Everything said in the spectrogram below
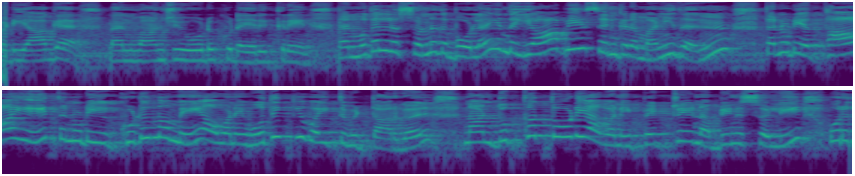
படியாக நான் வாஞ்சியோடு கூட இருக்கிறேன். நான் முதல்ல சொன்னது போல இந்த யாபேஸ் என்கிற மனிதன் தன்னுடைய தாயை தன்னுடைய குடும்பமே அவனை ஒதுக்கி வைத்து விட்டார்கள். நான் துக்கத்தோடு அவனை பெற்றேன் அப்படின்னு சொல்லி ஒரு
